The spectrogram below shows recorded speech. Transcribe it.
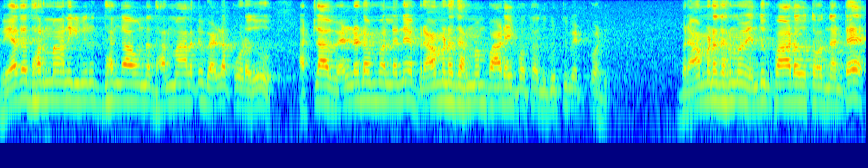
వేద ధర్మానికి విరుద్ధంగా ఉన్న ధర్మాలకు వెళ్ళకూడదు. అట్లా వెళ్ళడం వల్లనే బ్రాహ్మణ ధర్మం పాడైపోతుంది. గుర్తుపెట్టుకోండి. బ్రాహ్మణ ధర్మం ఎందుకు పాడవుతోందంటే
